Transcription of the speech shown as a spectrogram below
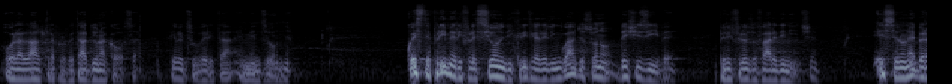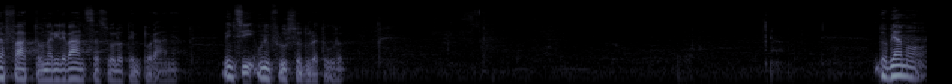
ora all'altra proprietà di una cosa, scrive su verità e menzogna. Queste prime riflessioni di critica del linguaggio sono decisive per il filosofare di Nietzsche. Esse non ebbero affatto una rilevanza solo temporanea, bensì un influsso duraturo. Dobbiamo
